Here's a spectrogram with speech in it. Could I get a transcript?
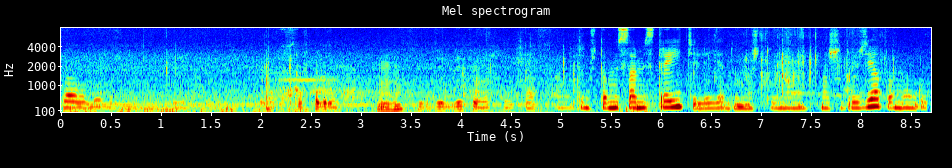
Слава Богу. Сашка, друг, Мгм. где дети ваши сейчас? Потому что мы сами строители, я думаю, что нам наши друзья помогут,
